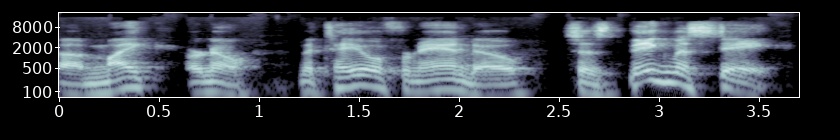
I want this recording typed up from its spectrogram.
uh, Mike or no Mateo Fernando says big mistake.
